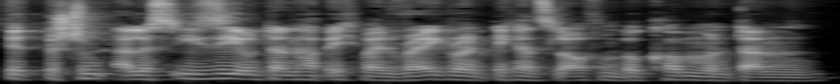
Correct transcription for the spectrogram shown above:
wird bestimmt alles easy und dann habe ich mein Vagrant nicht ans Laufen bekommen und dann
